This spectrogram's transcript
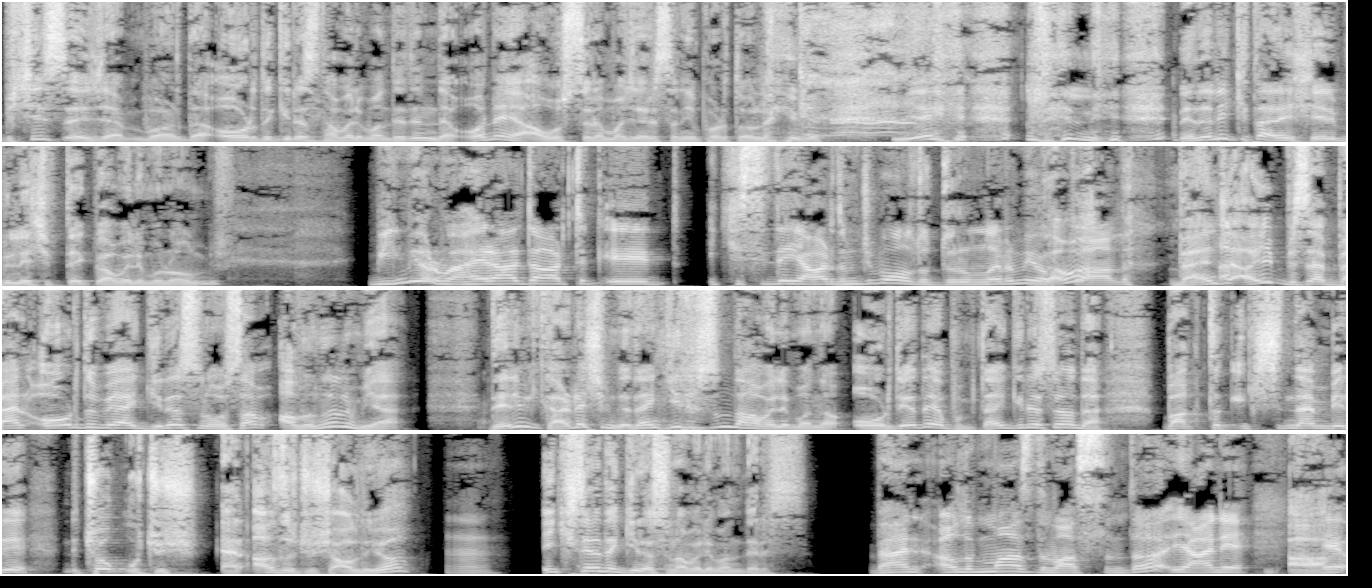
Bir şey söyleyeceğim bu arada. Orada Giresun Havalimanı dedin de o ne ya Avusturya Macaristan İmparatorluğu gibi. Niye? Neden iki tane şehir birleşip tek bir havalimanı olmuş? Bilmiyorum herhalde artık e, ikisi de yardımcı mı oldu durumları mı yoktu o Ama anda? bence ayıp. Mesela ben Ordu veya Giresun olsam alınırım ya. Derim ki kardeşim neden Giresun'da havalimanı? Ordu'ya da yapın bir tane Giresun'a da. Baktık ikisinden biri çok uçuş yani az uçuş alıyor. İkisine de Giresun Havalimanı deriz. Ben alınmazdım aslında. Yani Aa. e,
